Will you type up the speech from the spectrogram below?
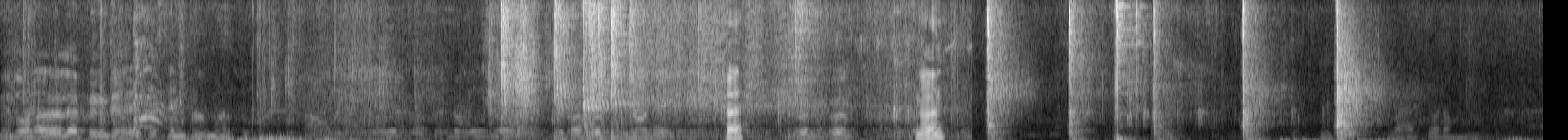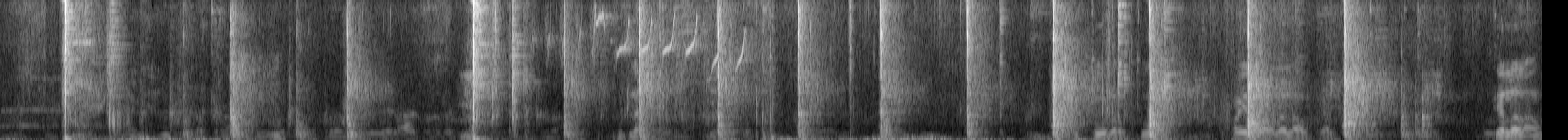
मी दोनाला लॅपिंग दे एका सेंटर मारतो. काय? गन तू लाव तू लाव. पहिलावाला लाव त्याला. त्याला लाव.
